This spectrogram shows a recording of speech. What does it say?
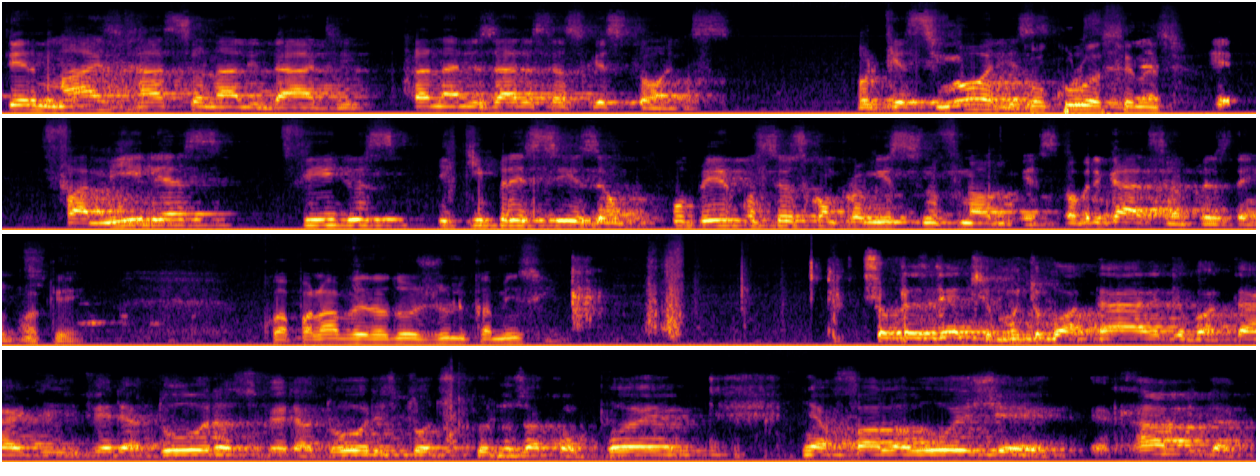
ter mais racionalidade para analisar essas questões. Porque, senhores, Conclua, famílias, filhos e que precisam cumprir com seus compromissos no final do mês. Obrigado, senhor presidente. Ok. Com a palavra, o vereador Júlio Kaminski. Senhor presidente, muito boa tarde, boa tarde, vereadoras, vereadores, todos que nos acompanham. Minha fala hoje é, é rápida,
